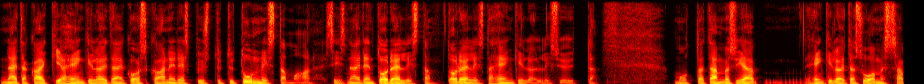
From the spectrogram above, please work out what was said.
näitä kaikkia henkilöitä ei koskaan edes pystytty tunnistamaan, siis näiden todellista, todellista henkilöllisyyttä. Mutta tämmöisiä henkilöitä Suomessa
